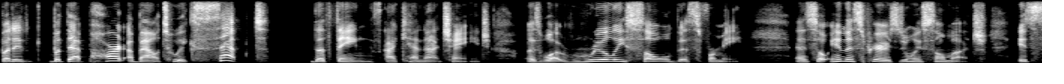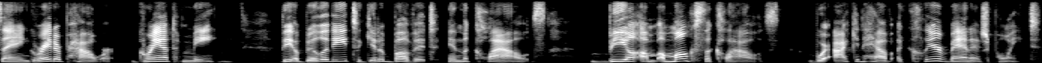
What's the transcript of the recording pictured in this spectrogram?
But it but that part about to accept the things I cannot change is what really sold this for me. And so in this prayer, it's doing so much. It's saying, Greater power, grant me the ability to get above it in the clouds, be um, amongst the clouds, where I can have a clear vantage point.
